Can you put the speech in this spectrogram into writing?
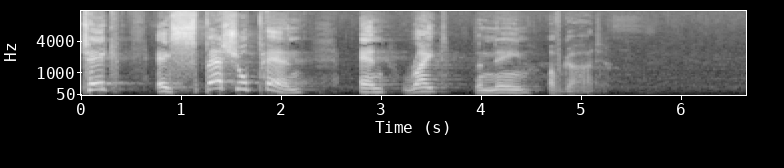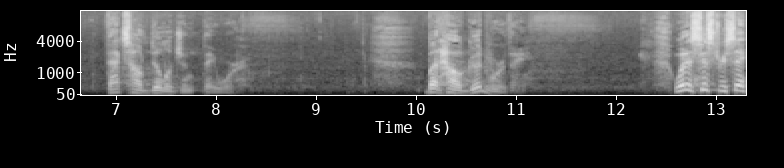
take a special pen and write the name of God. That's how diligent they were. But how good were they? What does history say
